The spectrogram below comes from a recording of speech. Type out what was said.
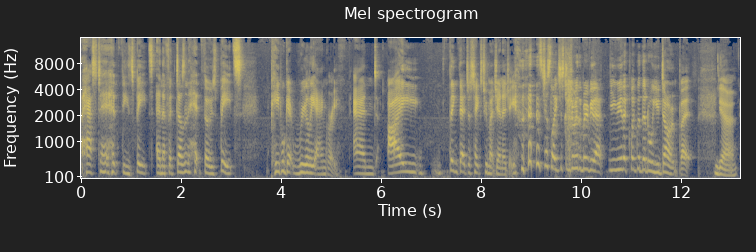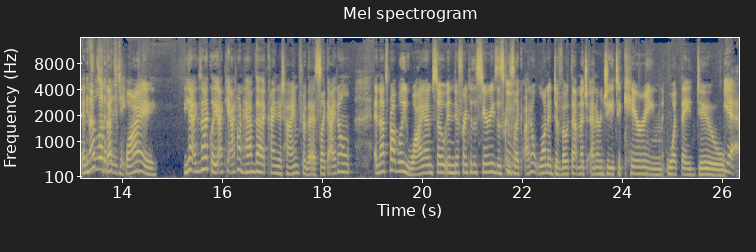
has to hit these beats. And if it doesn't hit those beats, people get really angry. And I think that just takes too much energy. it's just like just enjoy the movie that you either click with it or you don't. But Yeah, and that's lot of that's energy. why. Yeah, exactly. I can't. I don't have that kind of time for this. Like, I don't, and that's probably why I'm so indifferent to the series. Is because Mm. like I don't want to devote that much energy to caring what they do. Yeah.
